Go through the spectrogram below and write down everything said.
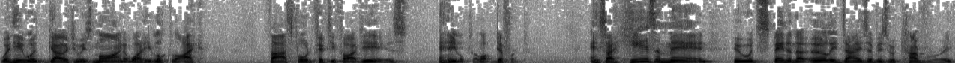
when he would go to his mind of what he looked like, fast forward 55 years, and he looked a lot different. And so here's a man who would spend in the early days of his recovery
